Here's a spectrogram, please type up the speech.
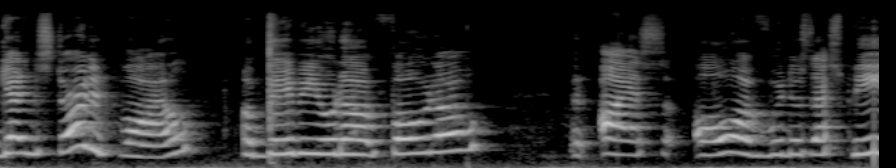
getting started file, a Baby Yoda photo, an ISO of Windows XP,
